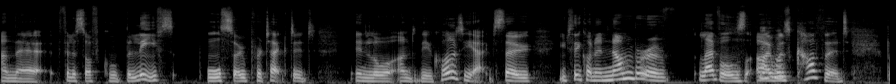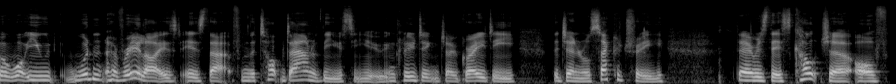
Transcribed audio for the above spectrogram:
and their philosophical beliefs, also protected in law under the Equality Act. So you'd think on a number of levels I was covered. But what you wouldn't have realised is that from the top down of the UCU, including Jo Grady, the General Secretary, there is this culture of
